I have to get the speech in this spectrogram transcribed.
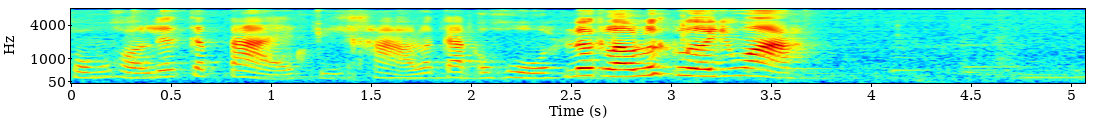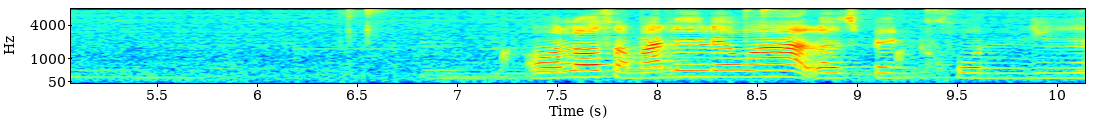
ผมขอเลือกกระต่ายสีขาวแล้วกัน โอ้โห เลือกแล้วเลือกเลยนี่ว่าอ๋อ เราสามารถเลือกได้ว่าเราจะเป็นคนยังไง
